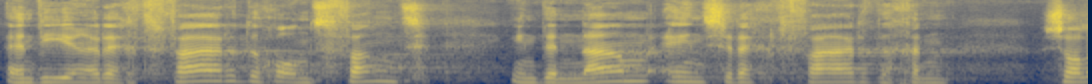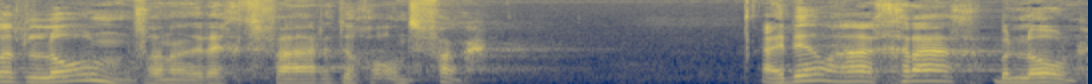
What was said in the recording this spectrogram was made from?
En die een rechtvaardige ontvangt in de naam eens rechtvaardigen, zal het loon van een rechtvaardige ontvangen. Hij wil haar graag belonen.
